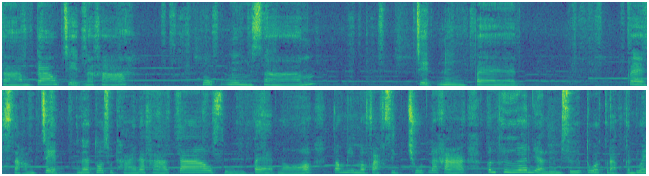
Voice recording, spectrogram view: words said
สามเจ็ดนะคะหกหนึ่งสามเจ็ดและตัวสุดท้ายนะคะเก้าศูนย์แปดเนาะ ต้องมีมาฝากสิบชุดนะคะ เพื่อนๆ อย่าลืมซื้อตัวกลับกันด้วย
